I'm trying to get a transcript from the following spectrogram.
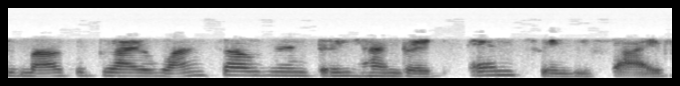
to multiply 1,325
